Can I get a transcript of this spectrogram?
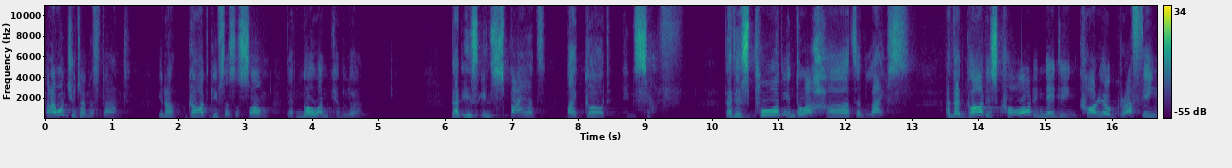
But I want you to understand, you know, God gives us a song that no one can learn, that is inspired by God Himself, that is poured into our hearts and lives, and that God is coordinating, choreographing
